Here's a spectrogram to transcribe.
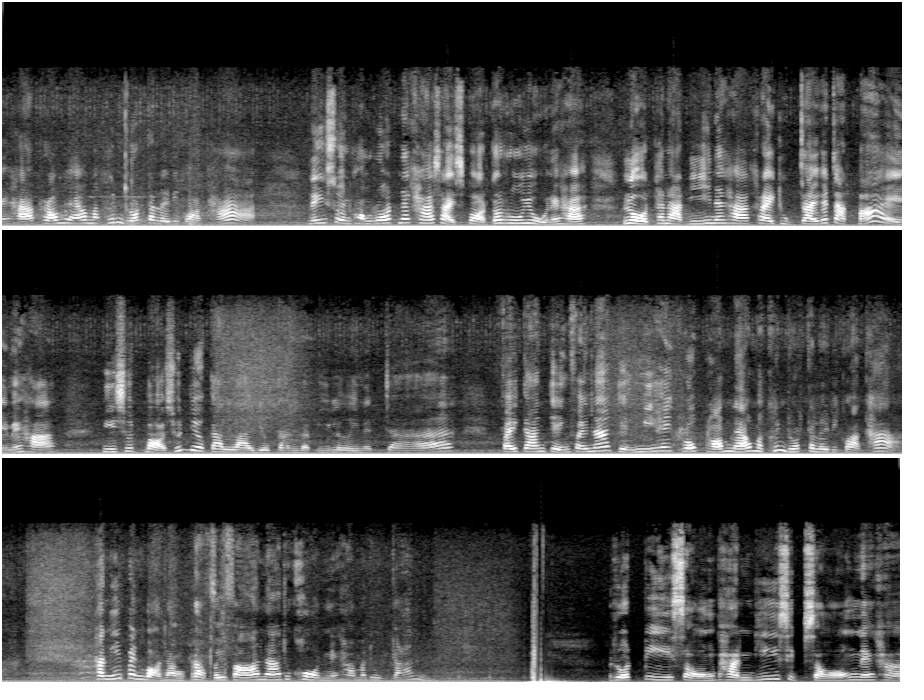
นะคะ พร้อมแล้วมาขึ้นรถกันเลยดีกว่าค่ะ ในส่วนของรถนะคะสายสปอร์ตก็รู้อยู่นะคะ โหลดขนาดนี้นะคะ ใครถูกใจก็จัดไปนะคะ มีชุดเบาะชุดเดียวกันลายเดียวกันแบบนี้เลยนะจ๊ะ ไฟกลางเก๋งไฟหน้าเก๋งมีให้ครบพร้อมแล้วมาขึ้นรถกันเลยดีกว่าค่ะคันนี้เป็นเบาะหนังปรับไฟฟ้านะทุกคนนะคะมาดูกัน รถปี 2022 นะคะ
